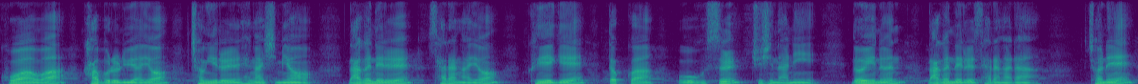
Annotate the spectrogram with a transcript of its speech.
고아와 가부를 위하여 정의를 행하시며 나그네를 사랑하여 그에게 떡과 옷을 주시나니 너희는 나그네를 사랑하라. 전에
